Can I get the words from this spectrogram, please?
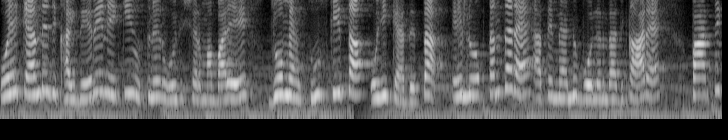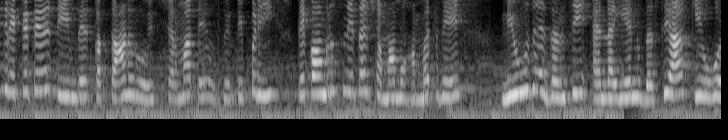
ਉਹ ਇਹ ਕਹਿੰਦੇ ਦਿਖਾਈ ਦੇ ਰਹੇ ਨੇ ਕਿ ਉਸਨੇ ਰੋਹਿਤ ਸ਼ਰਮਾ ਬਾਰੇ ਜੋ ਮਹਿਸੂਸ ਕੀਤਾ, ਉਹੀ ਕਹਿ ਦਿੱਤਾ। ਇਹ ਲੋਕਤੰਤਰ ਹੈ ਅਤੇ ਮੈਨੂੰ ਬੋਲਣ ਦਾ ਅਧਿਕਾਰ ਹੈ। ਭਾਰਤੀ ਕ੍ਰਿਕਟ ਟੀਮ ਦੇ ਕਪਤਾਨ ਰੋਹਿਤ ਸ਼ਰਮਾ ਤੇ ਉਸ ਦੀ ਟਿੱਪਣੀ ਤੇ ਕਾਂਗਰਸ ਨੇਤਾ ਸ਼ਮਾ ਮੁਹੰਮਦ ਨੇ ਨਿਊਜ਼ ਏਜੰਸੀ ਐਨਆਈਏ ਨੂੰ ਦੱਸਿਆ ਕਿ ਉਹ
